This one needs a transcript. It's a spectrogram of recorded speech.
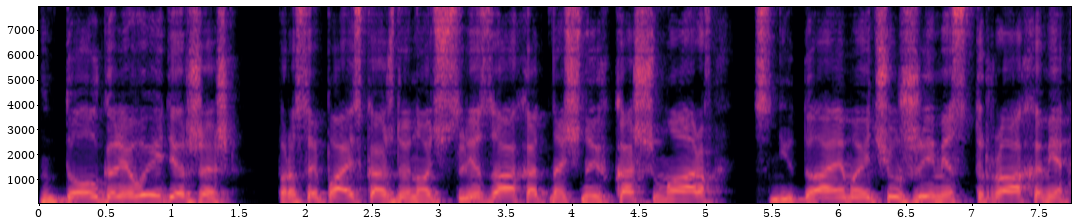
Долго ли выдержишь?» просыпаясь каждую ночь в слезах от ночных кошмаров, снедаемая чужими страхами,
